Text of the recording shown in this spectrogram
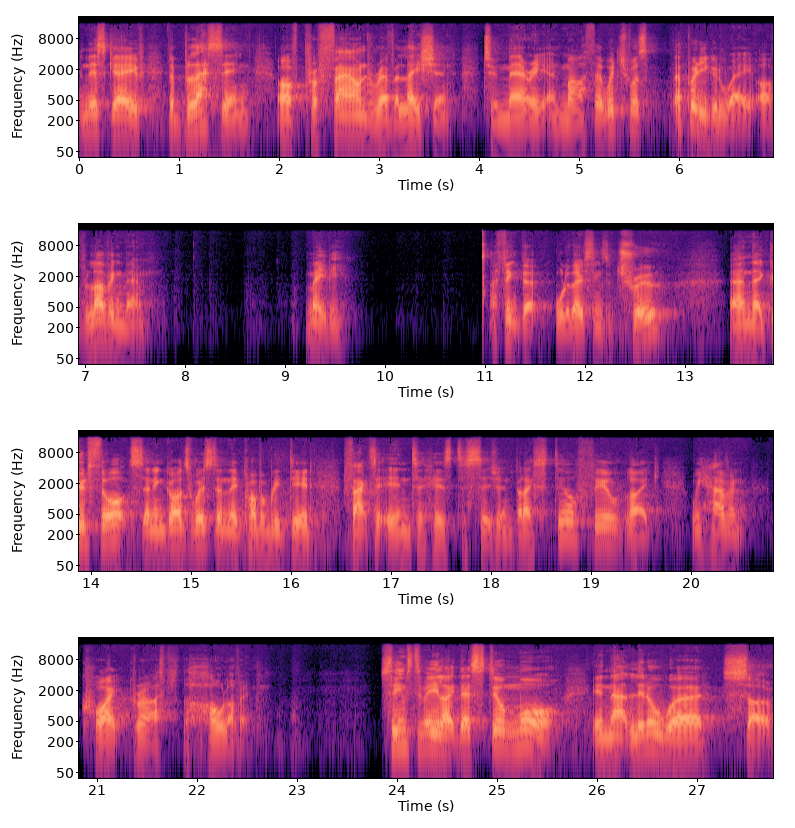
And this gave the blessing of profound revelation to Mary and Martha, which was a pretty good way of loving them. Maybe. I think that all of those things are true and they're good thoughts, and in God's wisdom, they probably did factor into his decision. But I still feel like we haven't quite grasped the whole of it. Seems to me like there's still more in that little word so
